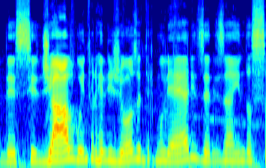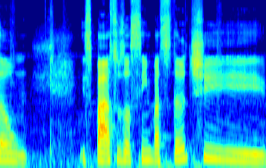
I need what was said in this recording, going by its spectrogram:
desse diálogo interreligioso entre mulheres. Eles ainda são espaços assim bastante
